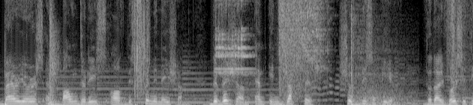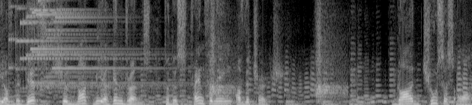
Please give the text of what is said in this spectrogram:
Barriers and boundaries of discrimination division, and injustice should disappear. The diversity of the gifts should not be a hindrance to the strengthening of the church. God chooses all.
